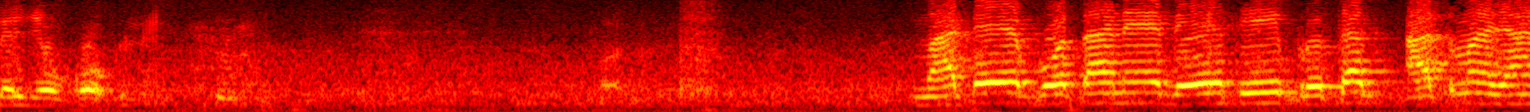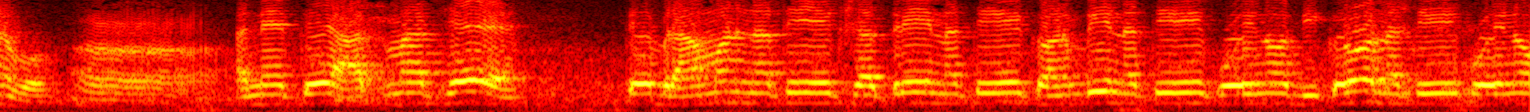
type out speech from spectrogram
લેજો કોક ને માટે પોતાને દેહથી પૃથક આત્મા જાણવો. અને તે આત્મા છે તે બ્રાહ્મણ નથી ક્ષત્રિય નથી કણબી નથી કોઈનો દીકરો નથી કોઈનો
